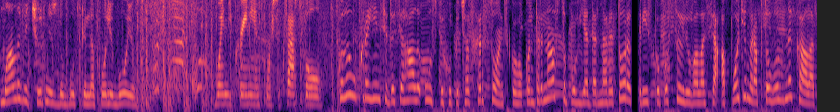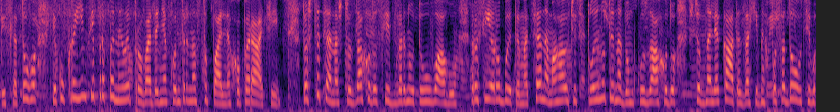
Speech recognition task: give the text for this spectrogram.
мали відчутні здобутки на полі бою. Коли українці досягали успіху під час херсонського контрнаступу, ядерна риторика різко посилювалася, а потім раптово зникала після того, як українці припинили проведення контрнаступальних операцій. Тож це те, на що заходу слід звернути увагу. Росія робитиме це, намагаючись вплинути на думку заходу, щоб налякати західних посадовців,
